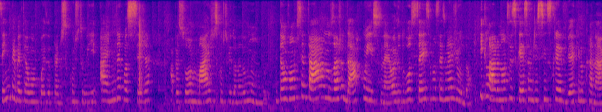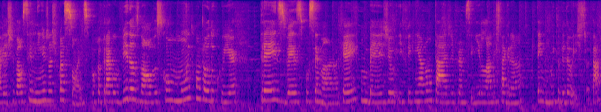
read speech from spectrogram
Sempre vai ter alguma coisa pra desconstruir, ainda que você seja a pessoa mais desconstruidora do mundo. Então vamos tentar nos ajudar com isso, né? Eu ajudo vocês e vocês me ajudam. E claro, não se esqueçam de se inscrever aqui no canal e ativar o sininho de notificações, porque eu trago vídeos novos com muito conteúdo queer três vezes por semana, ok? Um beijo e fiquem à vontade pra me seguir lá no Instagram, que tem muito vídeo extra, tá?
